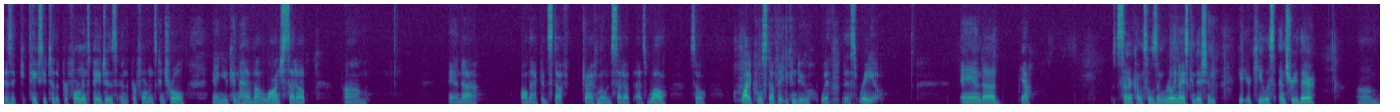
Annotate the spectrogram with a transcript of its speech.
is it takes you to the performance pages and the performance control, and you can have a launch set up um, and uh, all that good stuff. Drive mode set up as well. So a lot of cool stuff that you can do with this radio. And uh, yeah, center console's in really nice condition get your keyless entry there. Um,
